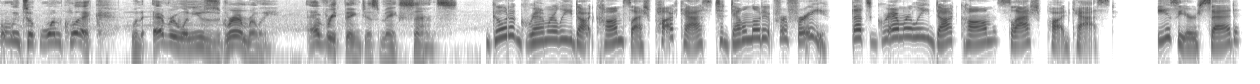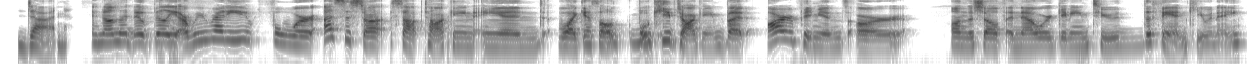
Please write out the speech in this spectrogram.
only took one click. When everyone uses Grammarly, everything just makes sense. Go to grammarly.com slash podcast to download it for free. That's grammarly.com slash podcast. Easier said, done. And on that note, Billy, are we ready for us to stop stop talking? And well, I guess I'll we'll keep talking, but our opinions are on the shelf, and now we're getting to the fan Q and A.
